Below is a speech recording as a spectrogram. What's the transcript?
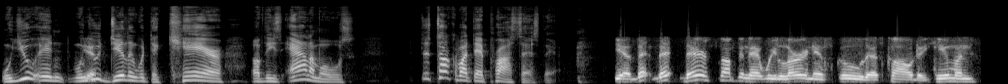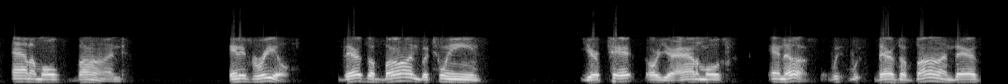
when you in when you're dealing with the care of these animals, just talk about that process there. Yeah, that, that, there's something that we learn in school that's called the human animal bond. And it's real. There's a bond between your pet or your animals and us. We, we, there's a bond, there's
